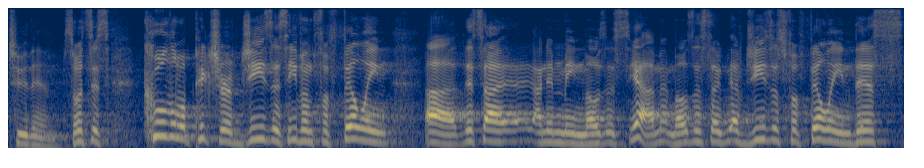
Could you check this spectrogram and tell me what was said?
to them. So it's this cool little picture of Jesus even fulfilling uh, this. Uh, I didn't mean Moses. Yeah, I meant Moses, of, of Jesus fulfilling this,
